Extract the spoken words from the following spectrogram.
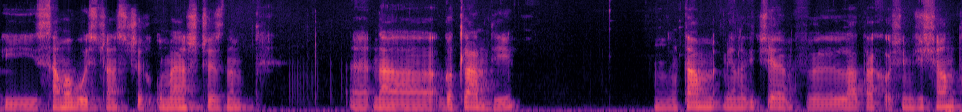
i samobójstw częstszych u mężczyzn na Gotlandii. Tam mianowicie w latach 80.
